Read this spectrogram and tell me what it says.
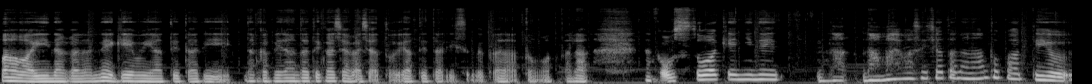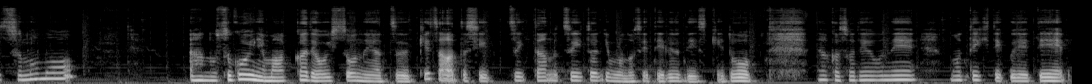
わーわー言いながらね、ゲームやってたり、なんかベランダでガシャガシャとやってたりするからと思ったら、なんかお裾分けにね、な、名前忘れちゃったな、なんとかっていう、すももあの、すごいね、真っ赤で美味しそうなやつ、今朝私、ツイッターのツイートにも載せてるんですけど、なんかそれをね、持ってきてくれて、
